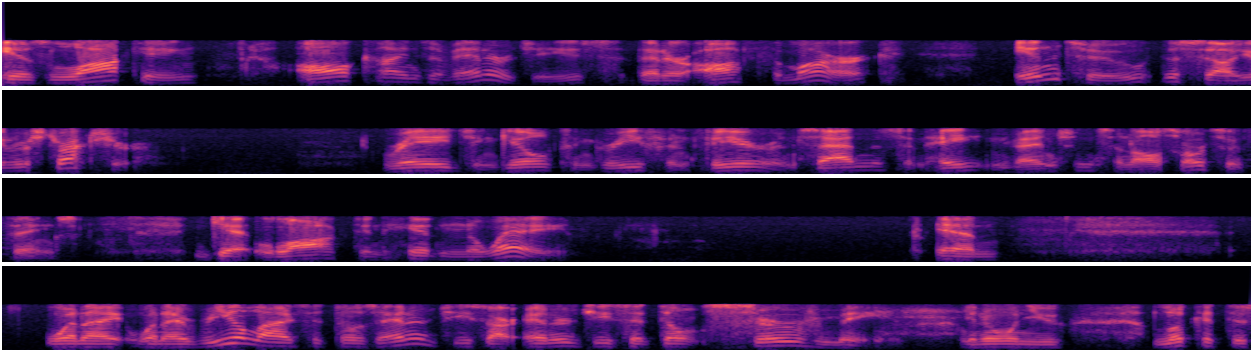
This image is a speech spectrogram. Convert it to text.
is locking all kinds of energies that are off the mark into the cellular structure rage and guilt and grief and fear and sadness and hate and vengeance and all sorts of things get locked and hidden away. And when I when I realize that those energies are energies that don't serve me, you know, when you look at this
